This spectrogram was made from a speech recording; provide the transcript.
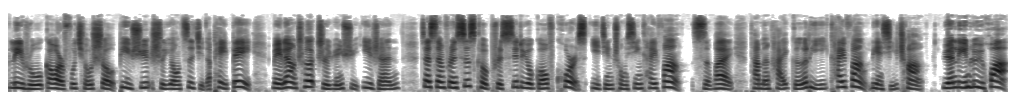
例如高尔夫球手必须使用自己的配备，每辆车只允许一人。在 San Francisco Presidio Golf Course 已经重新开放。此外，他们还隔离开放练习场。园林绿化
